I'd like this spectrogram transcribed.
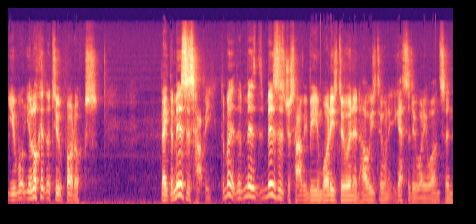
you you look at the two products. Like the Miz is happy. The Miz, the Miz, the Miz is just happy being what he's doing and how he's doing it. He gets to do what he wants and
